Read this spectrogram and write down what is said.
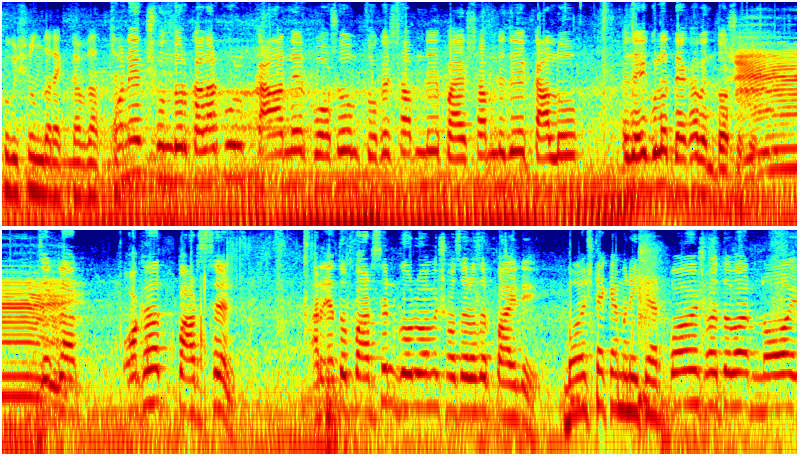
খুবই সুন্দর একটা বাচ্চা। অনেক সুন্দর কালারফুল কানের পশম চোখের সামনে পায়ের সামনে যে কালো এগুলো দেখাবেন দর্শকের যে একটা অগাধ পার্সেন্ট আর এত পার্সেন্ট গরু আমি সচরাচর পাইনি। বয়সটা কেমন এইটার? বয়স হয়তো বা নয়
